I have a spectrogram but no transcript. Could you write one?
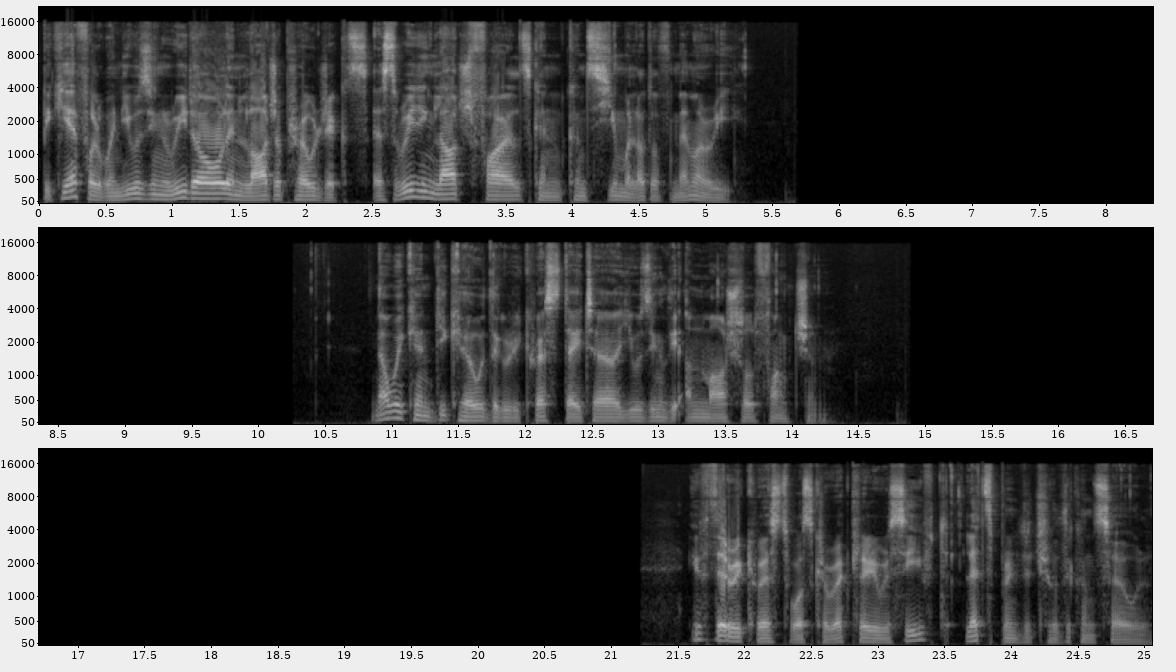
Be careful when using read-all in larger projects, as reading large files can consume a lot of memory. Now we can decode the request data using the unmarshal function. If the request was correctly received, let's print it to the console.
